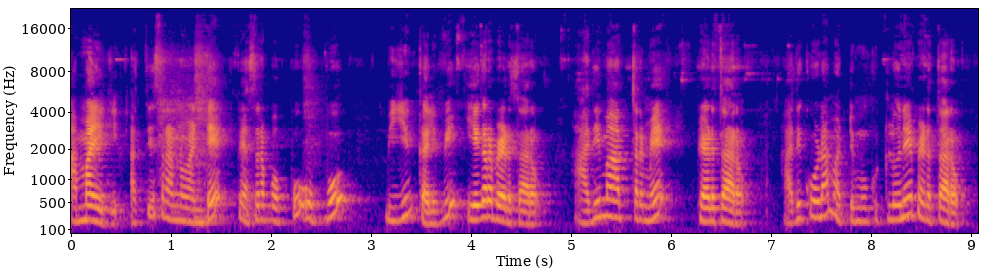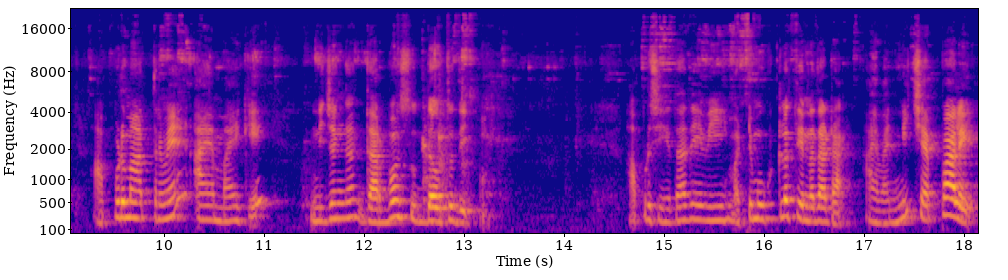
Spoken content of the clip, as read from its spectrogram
అమ్మాయికి అత్తిసర అన్నం అంటే పెసరపప్పు ఉప్పు బియ్యం కలిపి ఎగర పెడతారు. అది మాత్రమే పెడతారు. అది కూడా మట్టి ముకుట్లోనే పెడతారు. అప్పుడు మాత్రమే ఆ అమ్మాయికి నిజంగా గర్భం శుద్ధి అవుతుంది అప్పుడు సీతాదేవి మట్టి ముకుట్లో తిన్నదట. అవన్నీ చెప్పాలి.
